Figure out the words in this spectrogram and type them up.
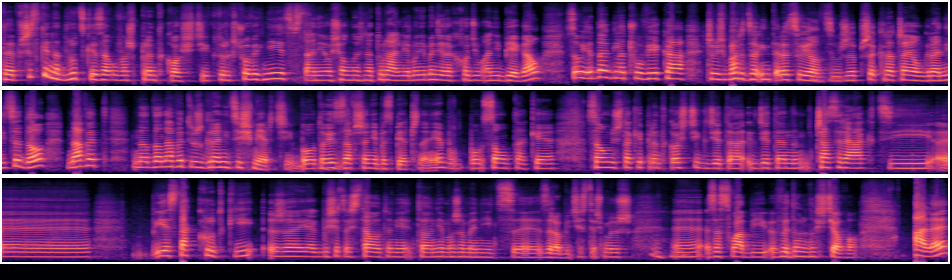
Te wszystkie nadludzkie, zauważ, prędkości, których człowiek nie jest w stanie osiągnąć naturalnie, bo nie będzie tak chodził ani biegał, są jednak dla człowieka czymś bardzo interesującym, że przekraczają granice do nawet, no, do nawet już granicy śmierci, bo to jest zawsze niebezpieczne, nie? Bo, bo są, takie, są już takie prędkości, gdzie, ta, gdzie ten czas reakcji. E, jest tak krótki, że jakby się coś stało, to nie, to nie możemy nic e, zrobić. Jesteśmy już e, za słabi wydolnościowo. Ale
